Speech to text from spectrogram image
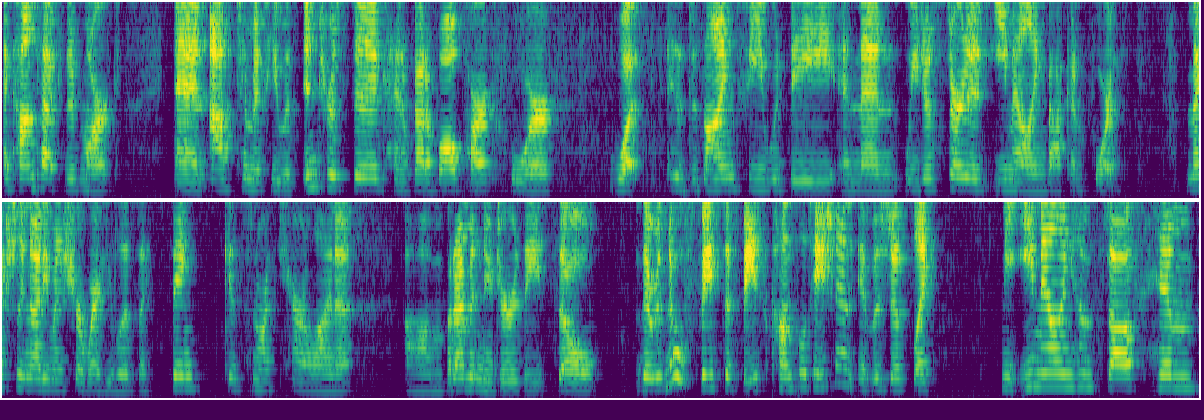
I contacted Mark and asked him if he was interested, kind of got a ballpark for what his design fee would be, and then we just started emailing back and forth. I'm actually not even sure where he lives. I think it's North Carolina, um, but I'm in New Jersey, so there was no face-to-face consultation. It was just like me emailing him stuff, him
